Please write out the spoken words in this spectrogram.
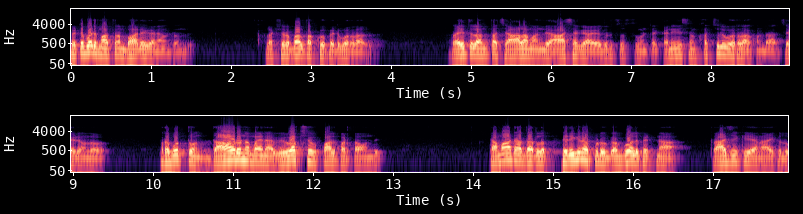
పెట్టుబడి మాత్రం భారీగానే ఉంటుంది. లక్ష రూపాయలు తక్కువ పెట్టుబడి రాదు. రైతులంతా చాలామంది ఆశగా ఎదురు చూస్తూ ఉంటే కనీసం ఖర్చులు కూడా రాకుండా చేయడంలో ప్రభుత్వం దారుణమైన వివక్షకు పాల్పడతా ఉంది. టమాటా ధరలు పెరిగినప్పుడు గగ్గోలు పెట్టిన రాజకీయ నాయకులు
